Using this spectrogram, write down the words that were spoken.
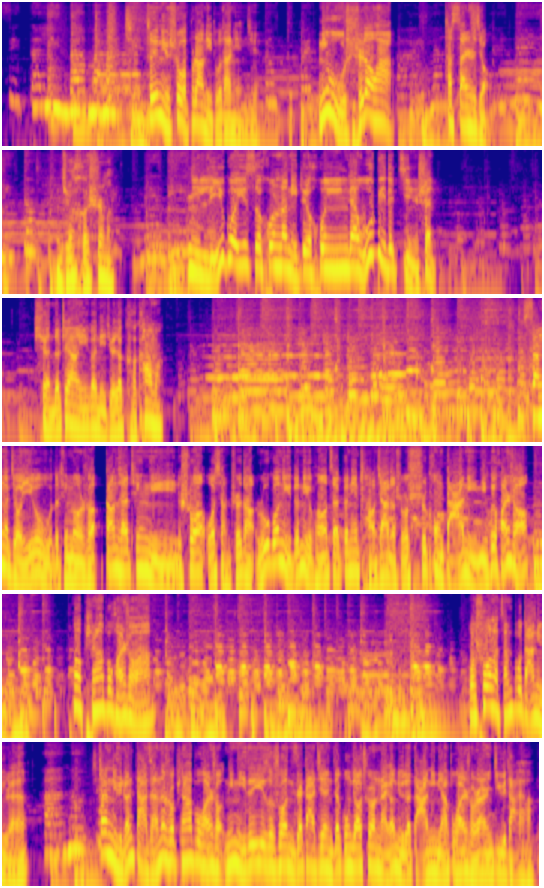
所以女士，我不知道你多大年纪，你五十的话，他三十九。你觉得合适吗？你离过一次婚了，你对婚姻应该无比的谨慎。选择这样一个，你觉得可靠吗？三个九一个五的听众说，刚才听你说，我想知道，如果你的女朋友在跟你吵架的时候失控打你，你会还手？那我凭啥不还手啊？我说了，咱不打女人。但女人打咱的时候，凭啥不还手？你你的意思说，你在大街上，你在公交车上，哪个女的打你，你还不还手，让人继续打呀？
